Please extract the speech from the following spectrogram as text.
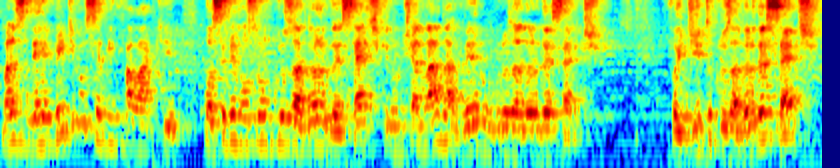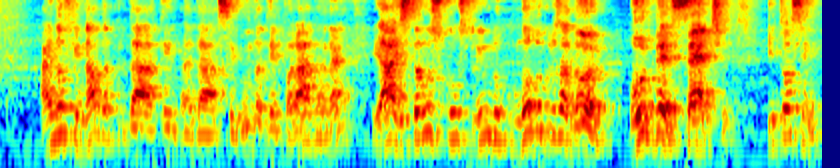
mas assim, de repente você vem falar que você me mostrou um cruzador do D7 que não tinha nada a ver com o cruzador D7. Foi dito cruzador D7. Aí no final da, da, da segunda temporada, né? Ah, estamos construindo um novo cruzador, o D7. Então assim,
